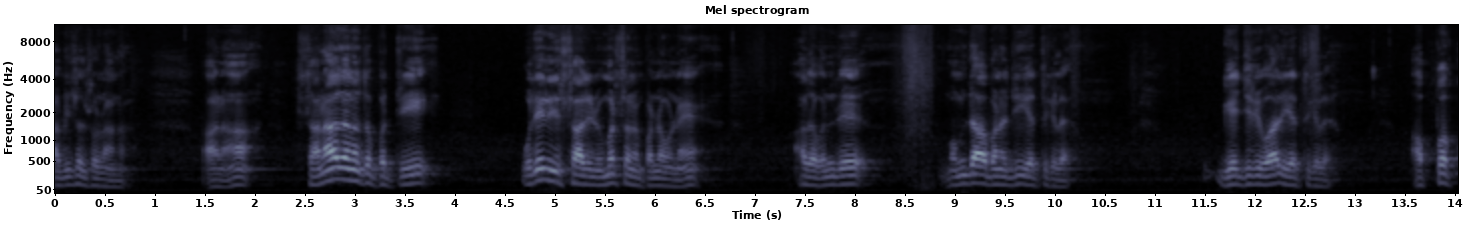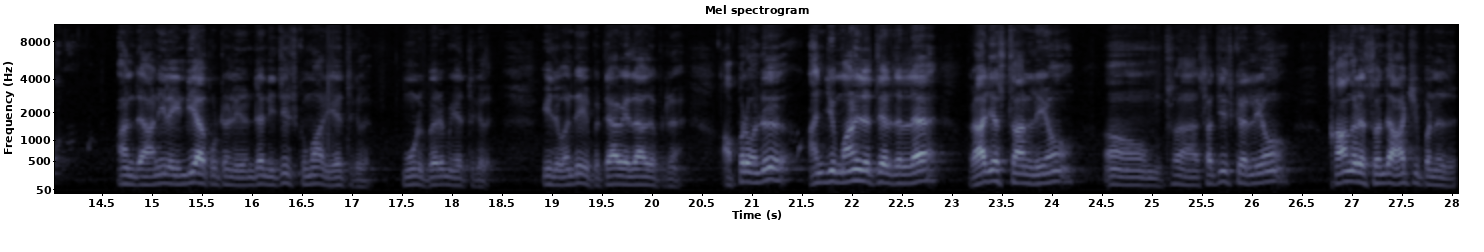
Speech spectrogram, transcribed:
அப்படின்னு சொல்லி சொன்னாங்க. ஆனால் சனாதனத்தை பற்றி உதயநிதி ஸ்டாலின் விமர்சனம் பண்ணவுடனே அதை வந்து மம்தா பானர்ஜி ஏற்றுக்கலை கெஜ்ரிவால் ஏற்றுக்கலை அப்போ அந்த அணியில் இந்தியா கூட்டணியில் இருந்த நிதிஷ்குமார் ஏற்றுக்கலை மூணு பேரும் ஏற்றுக்கலை இது வந்து இப்போ தேவையில்லாத பிரச்சனை. அப்புறம் வந்து அஞ்சு மாநில தேர்தலில் ராஜஸ்தான்லேயும் சத்தீஸ்கர்லேயும் காங்கிரஸ் வந்து ஆட்சி பண்ணுது.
